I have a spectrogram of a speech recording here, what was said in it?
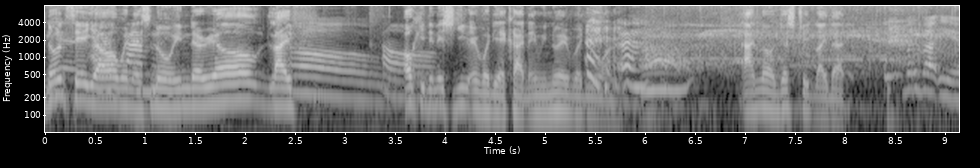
Don't say y'all winners. No, in the real life. Oh. Okay, then they should give everybody a card, and we know everybody won. I know, just straight like that. What about you?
